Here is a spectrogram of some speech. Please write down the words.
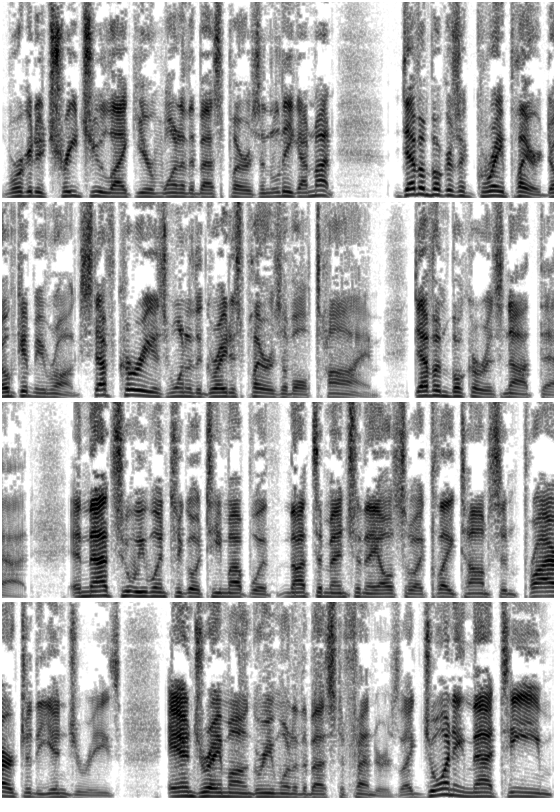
we're going to treat you like you're one of the best players in the league. I'm not Devin Booker's a great player. Don't get me wrong. Steph Curry is one of the greatest players of all time. Devin Booker is not that. And that's who we went to go team up with. Not to mention they also had Klay Thompson prior to the injuries and Draymond Green, one of the best defenders. Like joining that team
